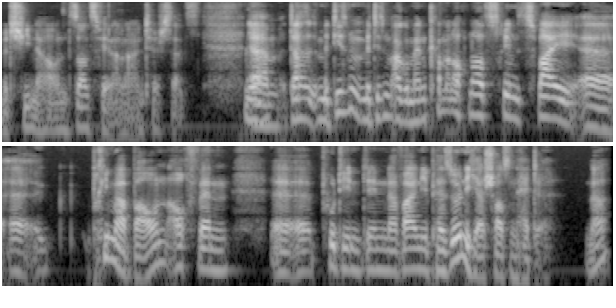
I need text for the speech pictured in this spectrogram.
mit China und sonst wen an einen Tisch setzt. Ja. Ähm, das, mit, diesem, mit diesem Argument kann man auch Nord Stream 2 äh, äh, prima bauen, auch wenn äh, Putin den Nawalny persönlich erschossen hätte. Ne?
